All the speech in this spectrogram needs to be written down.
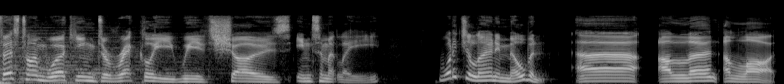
First time working directly with shows intimately. What did you learn in Melbourne? Uh, I learned a lot.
